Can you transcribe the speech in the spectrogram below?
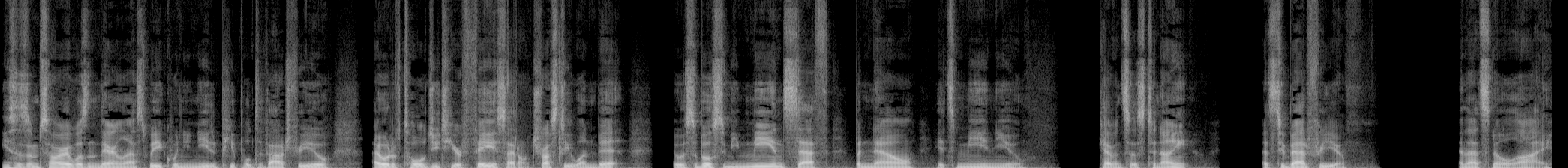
He says, I'm sorry I wasn't there last week when you needed people to vouch for you. I would have told you to your face I don't trust you one bit. It was supposed to be me and Seth, but now it's me and you. Kevin says, Tonight? That's too bad for you. And that's no lie.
